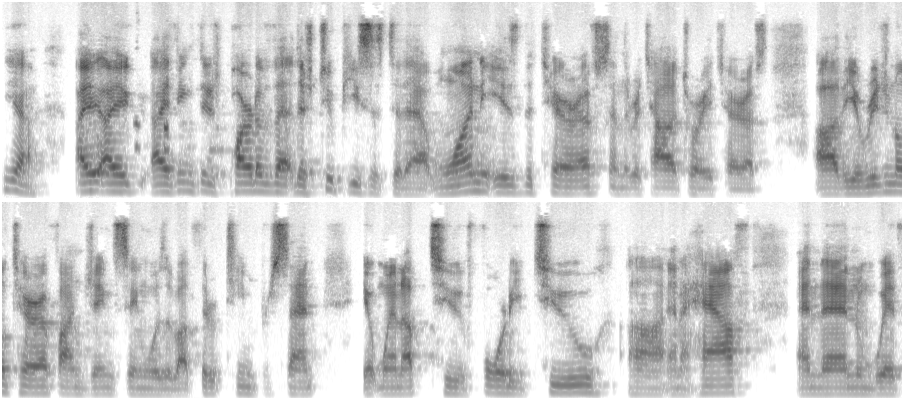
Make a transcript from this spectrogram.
yeah, I, I, I think there's part of that. There's two pieces to that. One is the tariffs and the retaliatory tariffs. Uh, the original tariff on ginseng was about 13%. It went up to 42 uh, and a half. And then with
